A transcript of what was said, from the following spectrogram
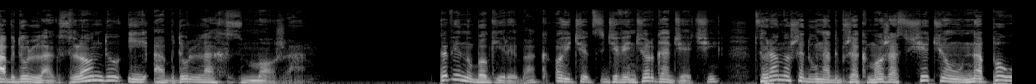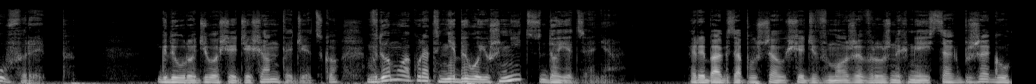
Abdullah z lądu i Abdullah z morza. Pewien ubogi rybak, ojciec dziewięciorga dzieci, co rano szedł nad brzeg morza z siecią na połów ryb. Gdy urodziło się dziesiąte dziecko, w domu akurat nie było już nic do jedzenia. Rybak zapuszczał sieć w morze w różnych miejscach brzegu,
